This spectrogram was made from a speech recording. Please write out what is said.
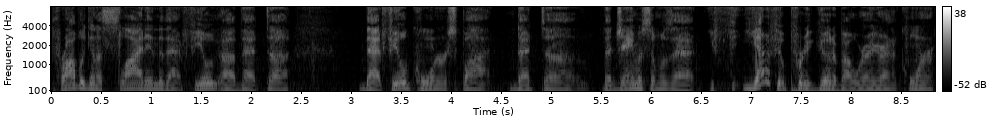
probably going to slide into that field uh, that uh, that field corner spot that uh, that Jamison was at, you, f- you got to feel pretty good about where you're at a corner.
